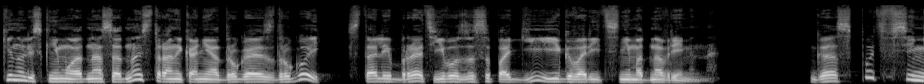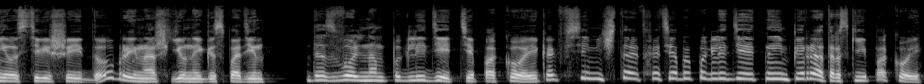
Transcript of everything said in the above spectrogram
кинулись к нему одна с одной стороны коня, а другая с другой, стали брать его за сапоги и говорить с ним одновременно. «Господь всемилостивейший и добрый наш юный господин, Дозволь нам поглядеть те покои, как все мечтают хотя бы поглядеть на императорские покои.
